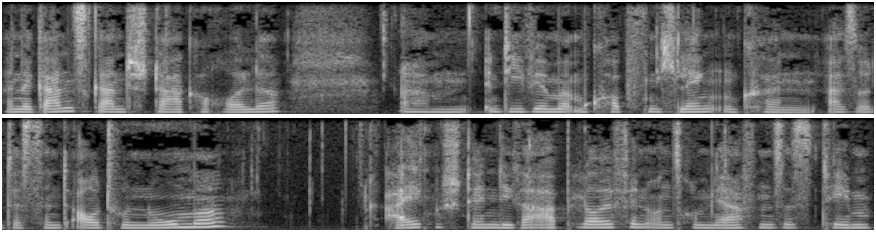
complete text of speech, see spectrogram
eine ganz, ganz starke Rolle, ähm, die wir mit dem Kopf nicht lenken können. Also das sind autonome, eigenständige Abläufe in unserem Nervensystem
